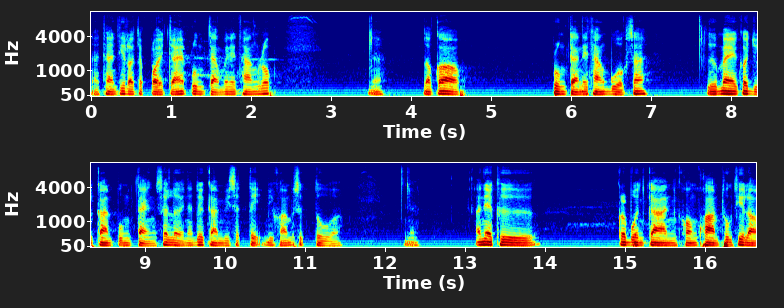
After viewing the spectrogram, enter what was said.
นะแทนที่เราจะปล่อยใจให้ปรุงแต่งไปในทางลบนะเราก็ปรุงแต่งในทางบวกซะหรือไม่ก็หยุดการปรุงแต่งซะเลยนะด้วยการมีสติมีความรู้สึกตัว นะอันนี้คือกระบวนการของความทุกข์ที่เรา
